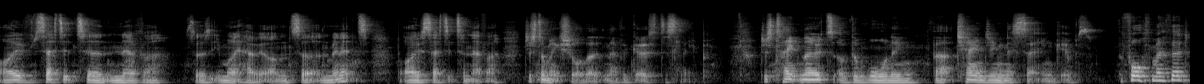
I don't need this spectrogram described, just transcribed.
I've set it to never. So that you might have it on certain minutes, but I've set it to never, just to make sure that it never goes to sleep. Just take note of the warning that changing this setting gives. The fourth method,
